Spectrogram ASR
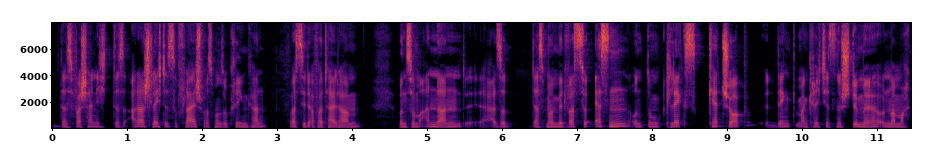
das ist wahrscheinlich das allerschlechteste Fleisch, was man so kriegen kann, was die da verteilt haben. Und zum anderen, also, dass man mit was zu essen und einem Klecks Ketchup denkt, man kriegt jetzt eine Stimme und man macht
